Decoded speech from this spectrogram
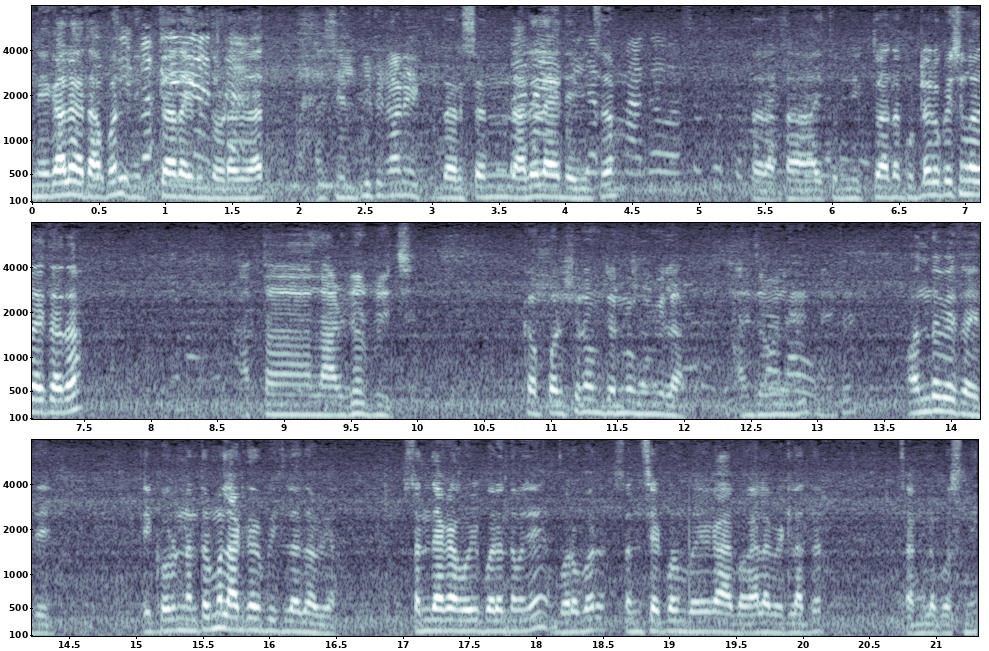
निघालो आहेत आपण निघतो आता इथून थोड्या वेळात. सेल्फी दर्शन झालेलं आहे देवीचं. तर आता इथून निघतो आता कुठल्या लोकेशनला जायचं आता? आता लाडगड ब्रिज का परशुराम जन्मभूमीला? आज जवळ ऑन द वेच आहे ते. ते करून नंतर मग लाटगड बीचला जाऊया. संध्याकाळ होईपर्यंत म्हणजे बरोबर सनसेट पण बघ काय बघायला भेटला तर. चांगलं बसनी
